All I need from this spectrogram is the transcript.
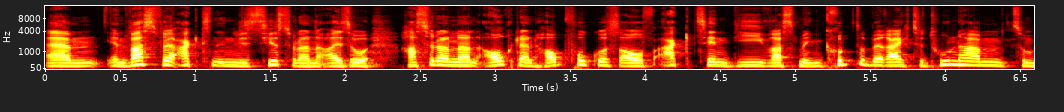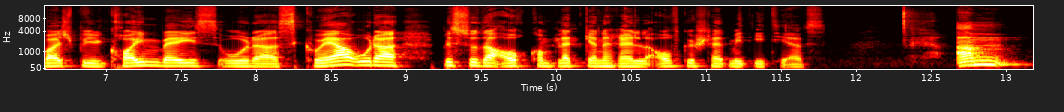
Ähm, in was für Aktien investierst du dann? Also hast du dann, dann auch deinen Hauptfokus auf Aktien, die was mit dem Kryptobereich zu tun haben, zum Beispiel Coinbase oder Square, oder bist du da auch komplett generell aufgestellt mit ETFs? Ähm,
